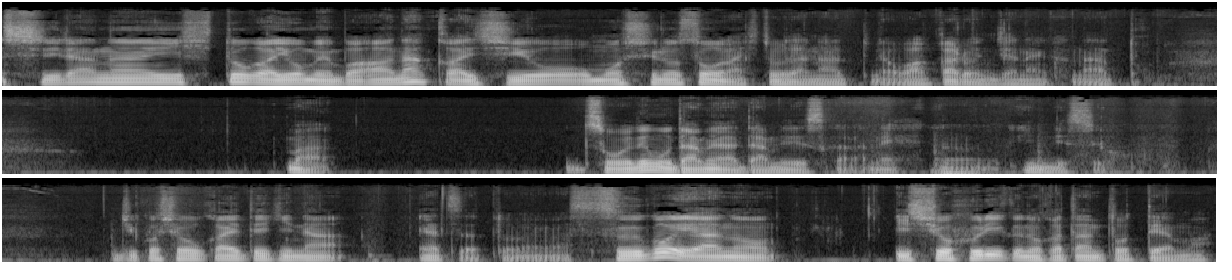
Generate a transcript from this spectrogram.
知らない人が読めばあなんか一応面白そうな人だなっていうのは分かるんじゃないかなと。まあそれでもダメはダメですからね、うん、いいんですよ。自己紹介的なやつだと思います。すごいあの一生フリークの方にとってはま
